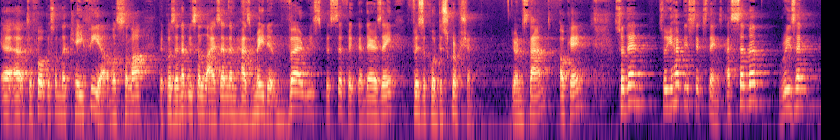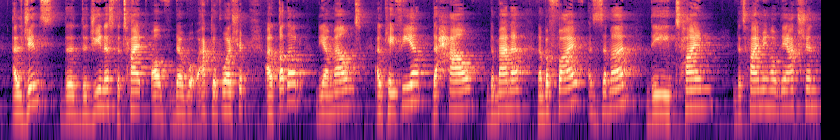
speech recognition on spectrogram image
uh, uh, to focus on the kayfiyah of a salah because the Nabi Sallallahu has made it very specific that there is a physical description. You understand? Okay? So then, so you have these six things. A sabab, reason, Al jins, the, the genus, the type of the act of worship. Al qadar, the amount. Al kayfiyya, the how, the manner. Number five, Al zaman, the time, the timing of the action.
